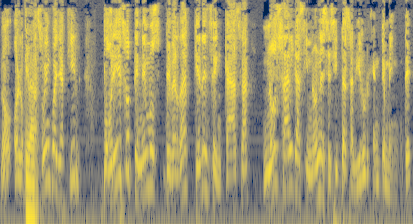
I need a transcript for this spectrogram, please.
¿No? O lo que pasó en Guayaquil. Por eso tenemos, de verdad, quédense en casa, no salga si no necesita salir urgentemente,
